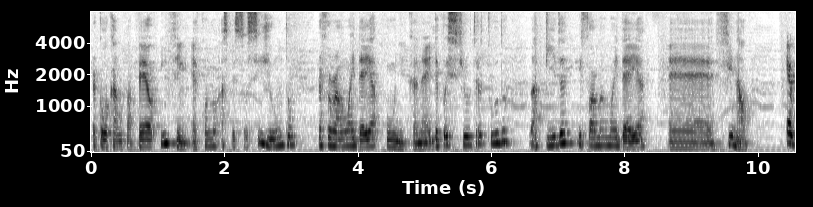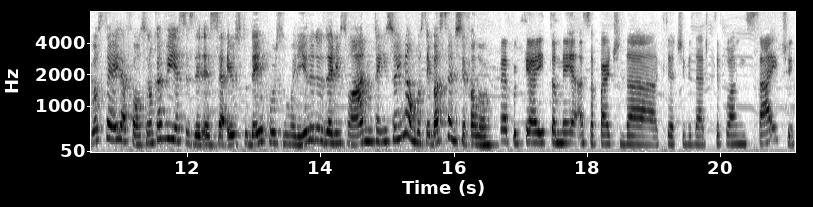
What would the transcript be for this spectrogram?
para colocar no papel, enfim, é quando as pessoas se juntam para formar uma ideia única, né? E depois filtra tudo, lapida e forma uma ideia é, final. Eu gostei, Afonso. Eu nunca vi esses. Essa, eu estudei o curso do Murilo e do Denilson lá, não tem isso aí, não. Gostei bastante, você falou. É, porque aí também essa parte da criatividade que você falou, insight,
